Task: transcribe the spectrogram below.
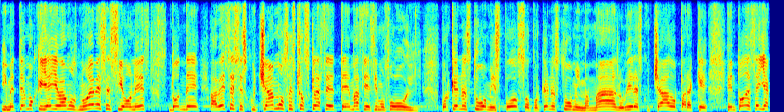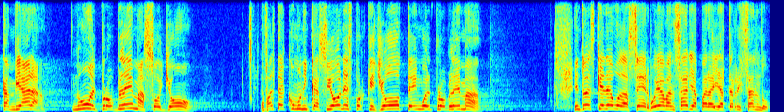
y, me temo que ya llevamos nueve sesiones donde a veces escuchamos estas clases de temas y decimos, uy, ¿por qué no estuvo mi esposo? ¿Por qué no estuvo mi mamá? Lo hubiera escuchado para que entonces ella cambiara. No, el problema soy yo. Falta de comunicación es porque yo tengo el problema. Entonces, ¿qué debo de hacer? Voy a avanzar ya para ir aterrizando.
